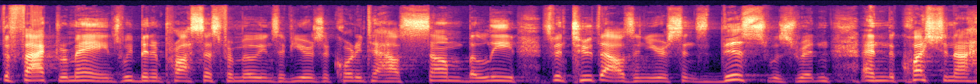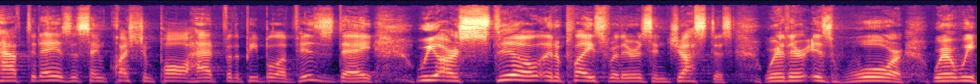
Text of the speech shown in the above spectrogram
the fact remains we've been in process for millions of years, according to how some believe. It's been 2,000 years since this was written. And the question I have today is the same question Paul had for the people of his day. We are still in a place where there is injustice, where there is war, where we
